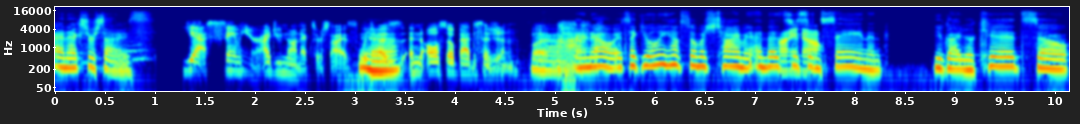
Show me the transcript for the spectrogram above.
and exercise. Yes, same here. I do not exercise, which Yeah. is an also bad decision. But Yeah, I know. It's like you only have so much time, and that's I just know. insane. And you've got your kids, so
